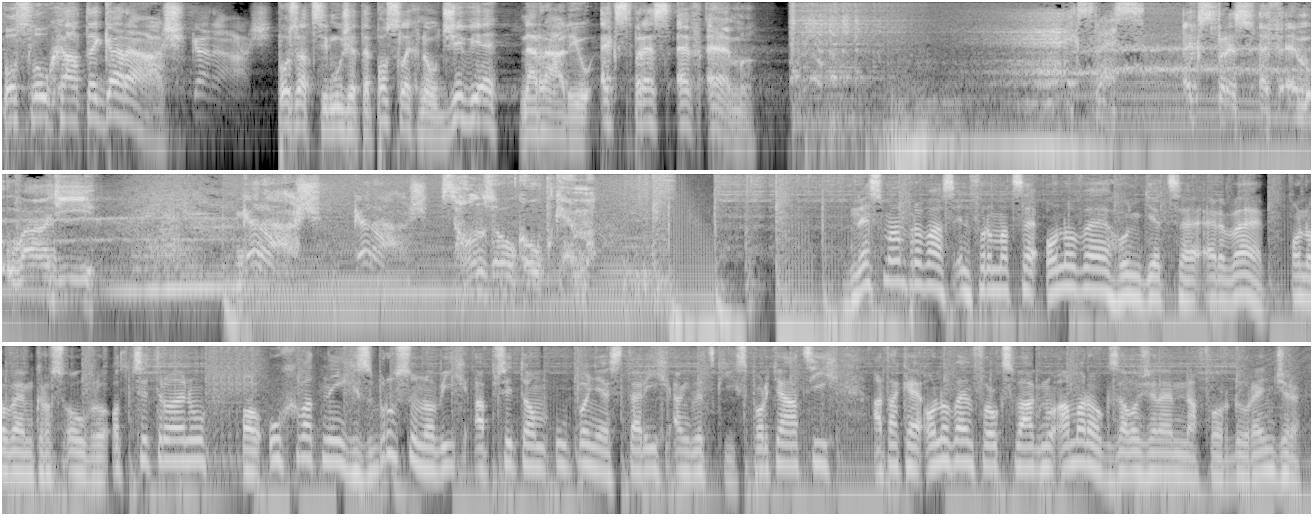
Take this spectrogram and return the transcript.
Posloucháte Garáž. Pořád si můžete poslechnout živě na rádiu Express FM. Express. Express FM uvádí Garáž. Garáž s Honzou Koupkem. Dnes mám pro vás informace o nové Hondě CRV, o novém crossoveru od Citroenu, o úchvatných zbrusu nových a přitom úplně starých anglických sportácích a také o novém Volkswagenu Amarok založeném na Fordu Ranger.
